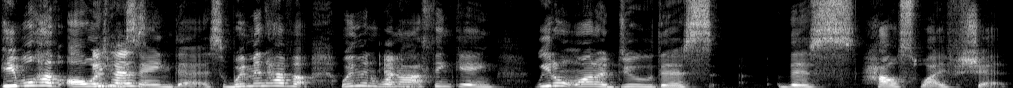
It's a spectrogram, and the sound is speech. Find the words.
People have always because, been saying this. Women have women were yeah. not thinking we don't want to do this this housewife shit.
